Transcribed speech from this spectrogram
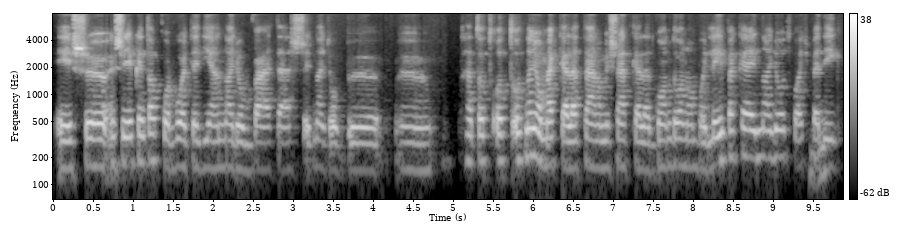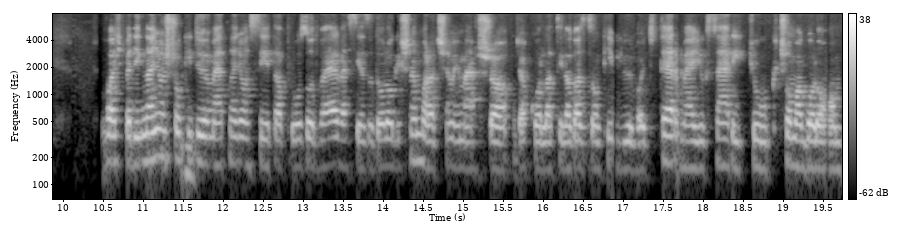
És, és egyébként akkor volt egy ilyen nagyobb váltás, egy nagyobb, hát ott, ott, ott nagyon meg kellett állnom, és át kellett gondolnom, hogy lépek-e egy nagyot, vagy mhm. pedig, vagy pedig nagyon sok időmet nagyon szétaprózódva elveszi ez a dolog, és nem marad semmi másra gyakorlatilag azon kívül, hogy termeljük, szárítjuk, csomagolom,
